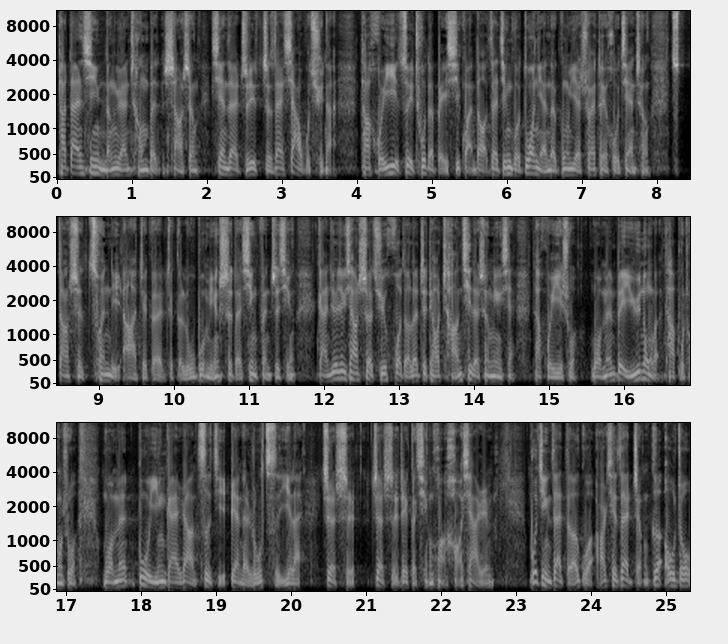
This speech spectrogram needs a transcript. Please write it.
他担心能源成本上升，现在只只在下午取暖。他回忆最初的北溪管道在经过多年的工业衰退后建成，当时村里啊，这个这个卢布明市的兴奋之情，感觉就像社区获得了这条长期的生命线。他回忆说：“我们被愚弄了。”他补充说：“我们不应该让自己变得如此依赖，这是这使这个情况好吓人。”不仅在德国，而且在整个欧洲，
